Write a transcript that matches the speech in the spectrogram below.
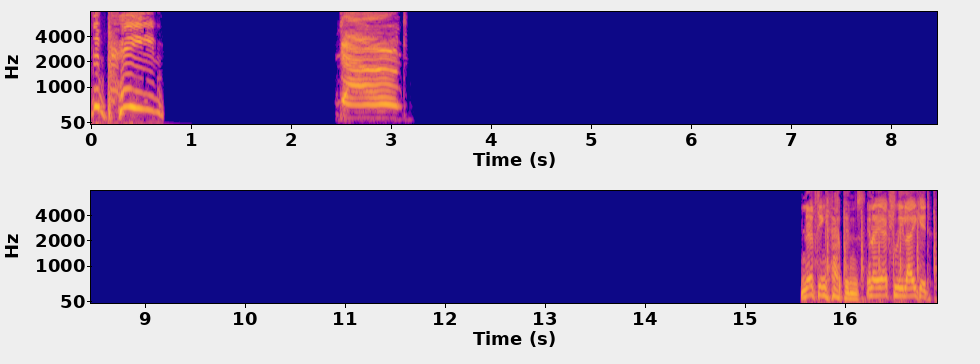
The pain! Don't! Nothing happens, and I actually like it.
